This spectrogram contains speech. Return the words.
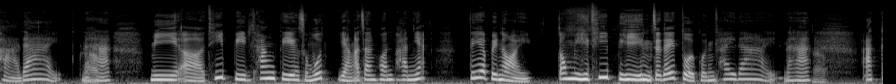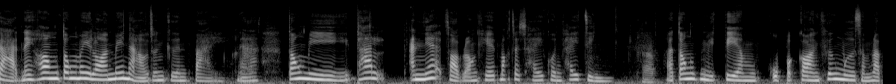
ขาได้นะคะมีเอ่อที่ปีนข้างเตียงสมมติอย่างอาจารย์พรพันธ์เนี้ยเตี้ยไปหน่อย ต้องมีที่ปีนจะได้ตรวจคนไข้ได้นะคะครับอากาศในห้องต้องไม่ร้อนไม่หนาวจนเกินไปนะต้องมีถ้าอันเนี้ยสอบรองเคสมักจะใช้คนไข้จริงครับอะต้องมีเตรียมอุปกรณ์เครื่องมือสำหรับ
